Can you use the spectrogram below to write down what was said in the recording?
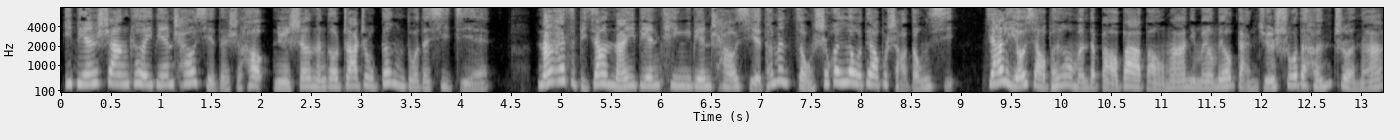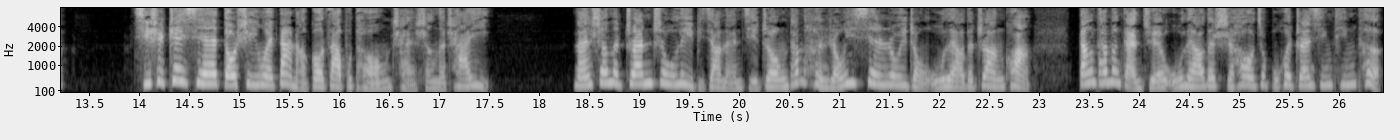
一边上课一边抄写的时候，女生能够抓住更多的细节。男孩子比较难一边听一边抄写，他们总是会漏掉不少东西。家里有小朋友们的宝爸宝妈，你们有没有感觉说的很准啊？其实这些都是因为大脑构造不同产生的差异。男生的专注力比较难集中，他们很容易陷入一种无聊的状况。当他们感觉无聊的时候，就不会专心听课，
